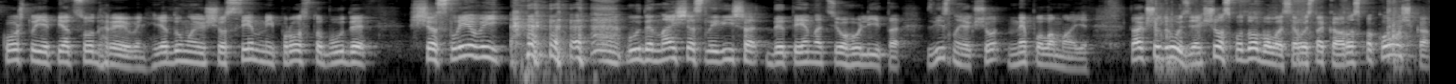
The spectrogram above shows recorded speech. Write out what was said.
коштує 500 гривень. Я думаю, що син мій просто буде щасливий, буде найщасливіша дитина цього літа. Звісно, якщо не поламає. Так що, друзі, якщо сподобалася ось така розпаковочка,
